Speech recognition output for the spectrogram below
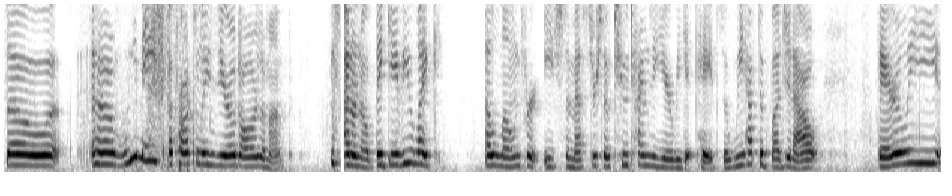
So uh, we make approximately zero dollars a month. I don't know. They give you like a loan for each semester so two times a year we get paid so we have to budget out fairly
